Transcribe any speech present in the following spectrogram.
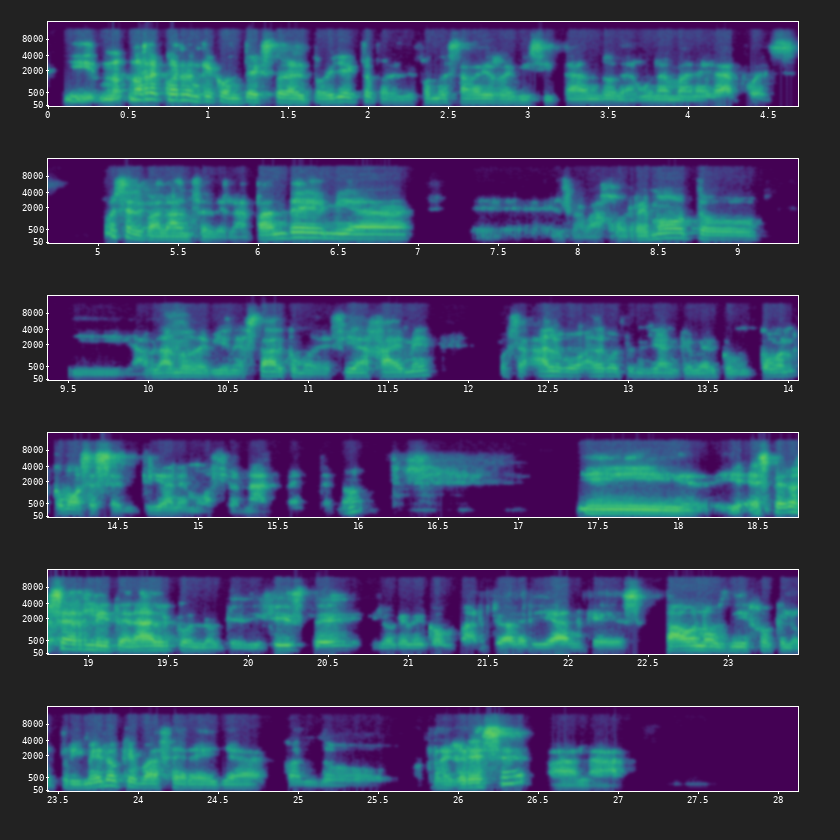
Y no, recuerdo en qué contexto era el proyecto, pero en el fondo estabais revisitando de alguna manera pues, pues el balance de la pandemia, eh, el trabajo remoto y hablando de bienestar, como decía Jaime, pues algo, algo tendrían que ver con cómo, cómo se sentían emocionalmente, ¿no? Y, espero ser literal con lo que dijiste y lo que me compartió Adrián, que es, Pau nos dijo que lo primero que va a hacer ella cuando regrese a la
